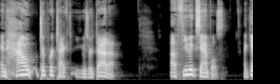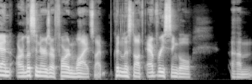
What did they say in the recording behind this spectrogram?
and how to protect user data. A few examples. Again, our listeners are far and wide, so I couldn't list off every single um,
